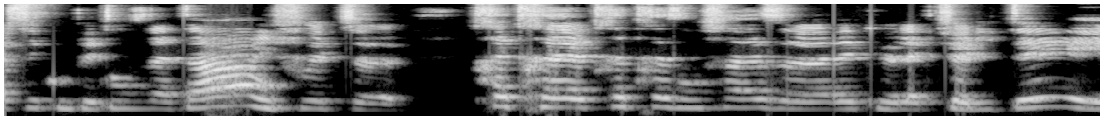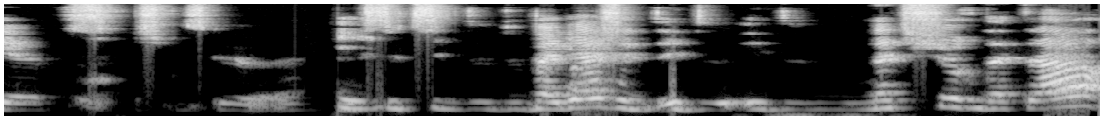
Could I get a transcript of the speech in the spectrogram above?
ces compétences data. Il faut être très très très très en phase avec l'actualité. Et je pense que et ce type de, bagage et de, et de, nature data,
